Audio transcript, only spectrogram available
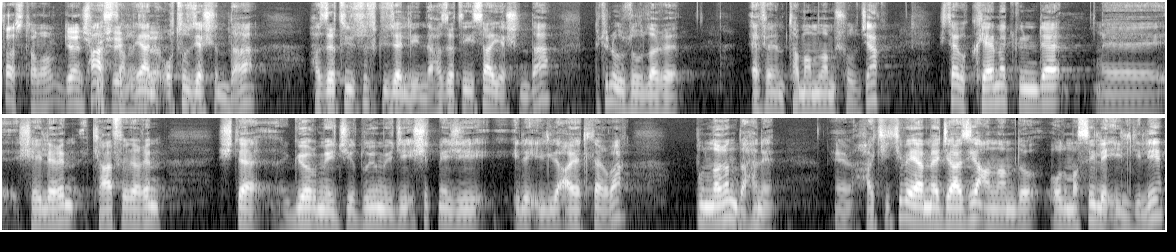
Tas tamam genç bir Tas şekilde. tamam. Yani 30 yaşında Hazreti Yusuf güzelliğinde, Hazreti İsa yaşında bütün uzuvları efendim tamamlamış olacak. İşte bu kıyamet gününde e, şeylerin, kafirlerin işte görmeyeceği, duymayacağı, işitmeyeceği ile ilgili ayetler var. Bunların da hani e, hakiki veya mecazi anlamda olmasıyla ilgili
